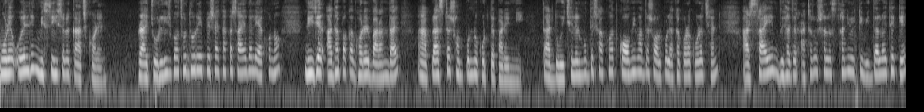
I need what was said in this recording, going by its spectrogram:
মোড়ে ওয়েল্ডিং মিস্ত্রি হিসেবে কাজ করেন। প্রায় চল্লিশ বছর ধরে এই পেশায় থাকা সায়েদ আলী এখনও নিজের আধা পাকা ঘরের বারান্দায় আহ, প্লাস্টার সম্পন্ন করতে পারেননি। তার দুই ছেলের মধ্যে সাখোয়াত কমই মাদ্রাসা অল্প লেখাপড়া করেছেন আর সাইম দুই হাজার আঠারো সালে স্থানীয় একটি বিদ্যালয় থেকে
